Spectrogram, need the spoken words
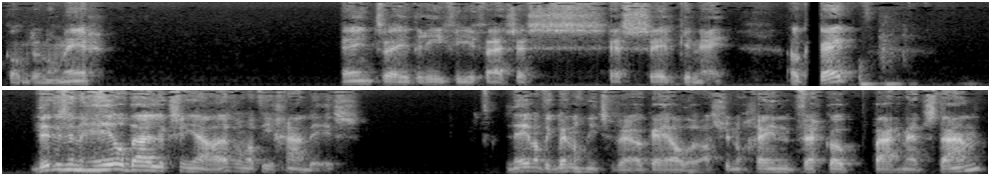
Komen er nog meer? 1, 2, 3, 4, 5, 6, 6 7 keer nee. Oké. Dit is een heel duidelijk signaal hè, van wat hier gaande is. Nee, want ik ben nog niet zover. Oké, helder. Als je nog geen verkooppagina hebt staan,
